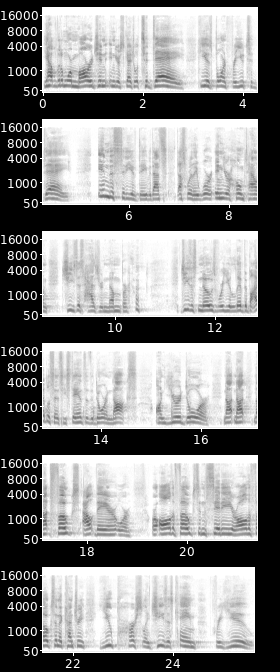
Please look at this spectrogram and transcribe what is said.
you have a little more margin in your schedule. Today, He is born for you today in the city of David. That's, that's where they were, in your hometown. Jesus has your number. Jesus knows where you live. The Bible says he stands at the door and knocks on your door. Not, not, not folks out there or, or all the folks in the city or all the folks in the country. You personally, Jesus came for you.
